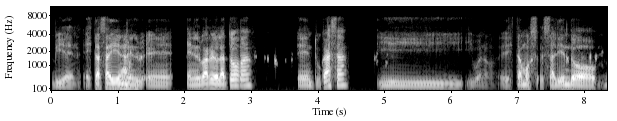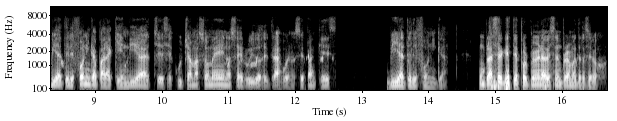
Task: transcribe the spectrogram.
Bien, estás ahí en el, eh, en el barrio de La Toma, en tu casa, y, y, bueno, estamos saliendo vía telefónica para quien diga, che, se escucha más o menos, hay ruidos detrás, bueno, sepan que es vía telefónica. Un placer que estés por primera vez en el programa Tercer Ojo.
